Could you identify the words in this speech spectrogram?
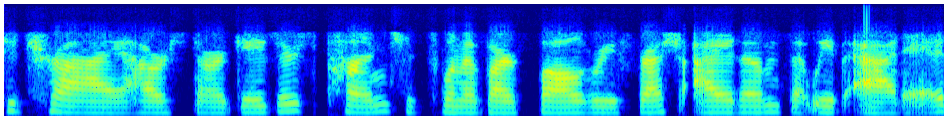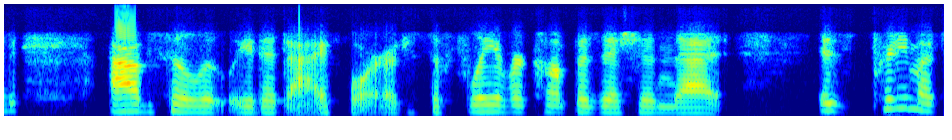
to try our Stargazers Punch. It's one of our fall refresh items that we've added. Absolutely to die for. Just a flavor composition that is pretty much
